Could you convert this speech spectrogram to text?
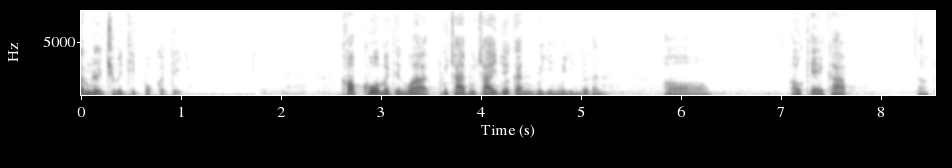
ดำเนินชีวิตที่ปกติ ครอบครัวหมายถึงว่าผู้ชายผู้ชายด้วยกันผู้หญิงผู้หญิงด้วยกัน อ๋อ โอเคครับ โอเค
